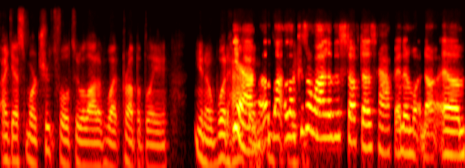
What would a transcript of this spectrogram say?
I guess more truthful to a lot of what probably you know would happen. Yeah, in a lot because a lot of this stuff does happen and whatnot. Um,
